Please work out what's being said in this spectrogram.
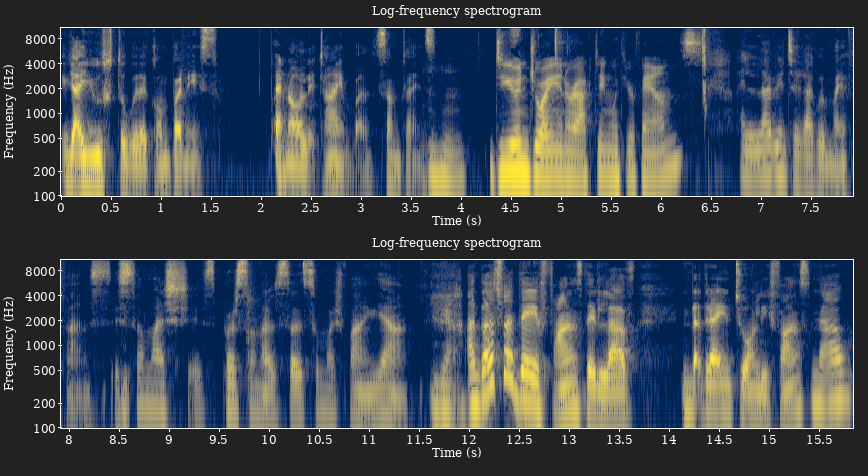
yeah, I used to with the companies, but not all the time, but sometimes. Do you enjoy interacting with your fans? I love interact with my fans. It's so much. It's personal, so it's so much fun. Yeah, Yeah. and that's why they fans they love. They're into OnlyFans now.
